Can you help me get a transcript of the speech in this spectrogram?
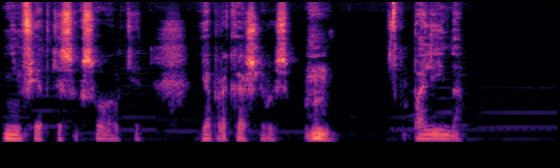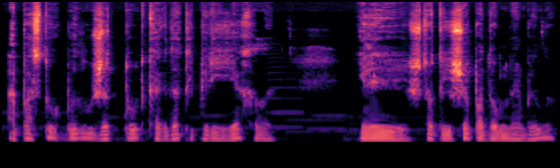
нимфетки-сексуалки. Я прокашливаюсь. Полина, а пастух был уже тут, когда ты переехала? Или что-то еще подобное было?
